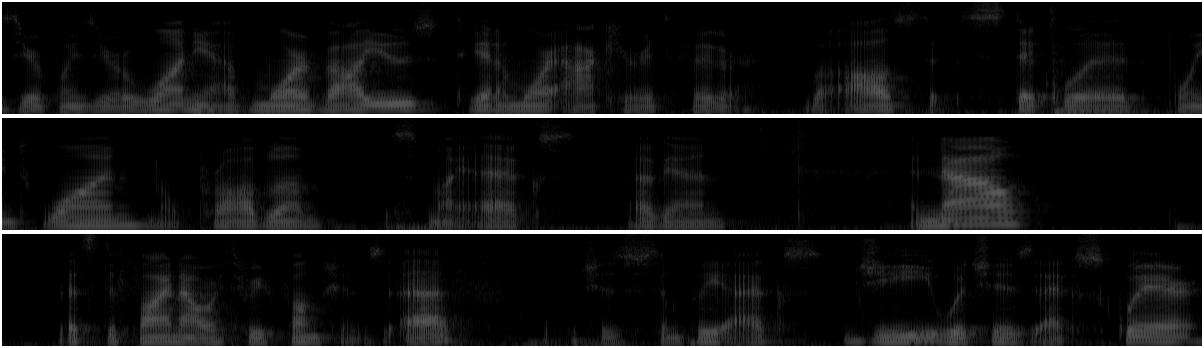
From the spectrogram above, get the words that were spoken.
0 0.01 you have more values to get a more accurate figure. But I'll st stick with 0.1 no problem. This is my x again. And now let's define our three functions f which is simply x, g, which is x squared,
